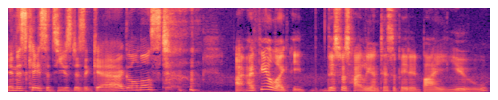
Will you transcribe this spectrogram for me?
In this case, it's used as a gag almost. I, I feel like e- this was highly anticipated by you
